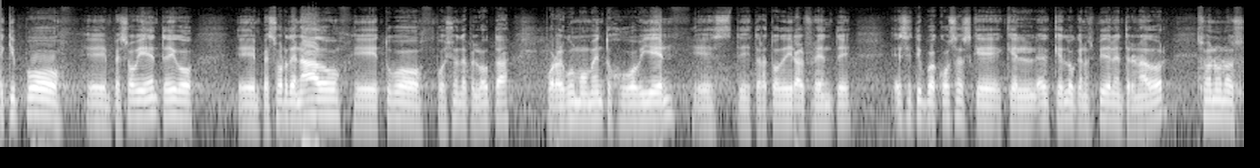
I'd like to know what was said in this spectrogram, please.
equipo eh, empezó bien, te digo, eh, empezó ordenado, eh, tuvo posición de pelota, por algún momento jugó bien, este, trató de ir al frente, ese tipo de cosas que, que es lo que nos pide el entrenador. Son unos,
